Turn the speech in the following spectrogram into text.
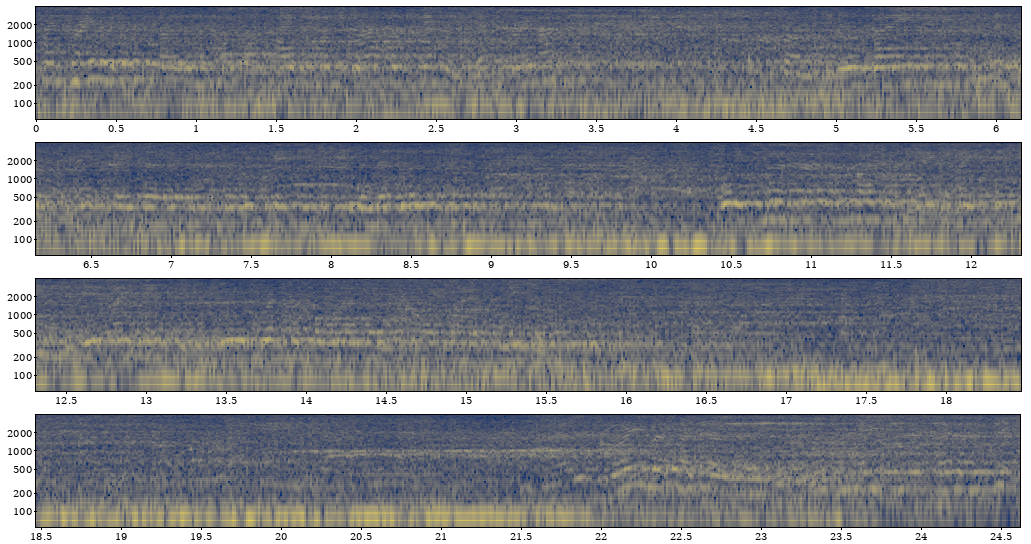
Sven Kramer is the son first national title at the age of 18. A year later, he was a world record holder in 5,000 metres. And Kramer takes over the lead, 28.76.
